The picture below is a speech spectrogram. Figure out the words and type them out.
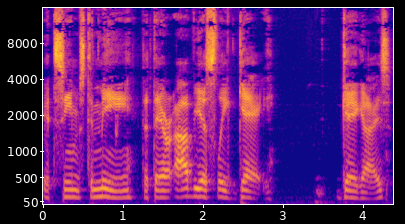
it seems to me that they are obviously gay, gay guys.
